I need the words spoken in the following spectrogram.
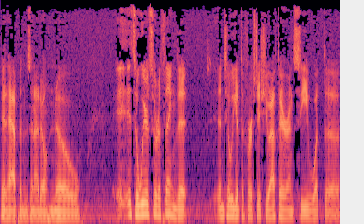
it happens, and I don't know. It's a weird sort of thing that until we get the first issue out there and see what the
